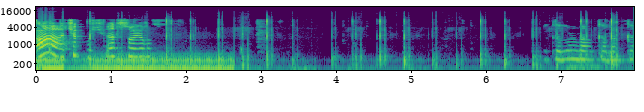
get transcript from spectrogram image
Aa açıkmış. Hadi soyalım. Bakalım banka banka.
